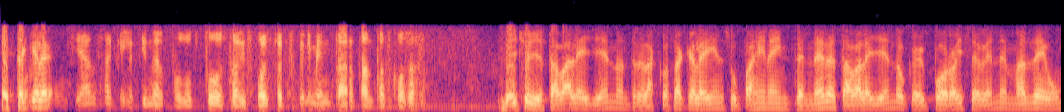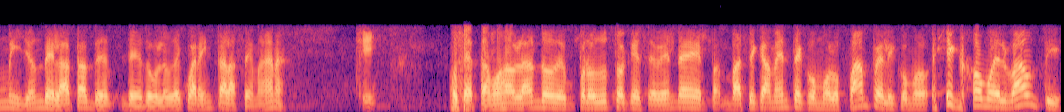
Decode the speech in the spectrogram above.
Este que le... confianza que le tiene al producto está dispuesto a experimentar tantas cosas. De hecho, yo estaba leyendo, entre las cosas que leí en su página de internet, estaba leyendo que hoy por hoy se venden más de un millón de latas de, de WD-40 a la semana. Sí. O sea, estamos hablando de un producto que se vende básicamente como los Pampers y como, y como el Bounty.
